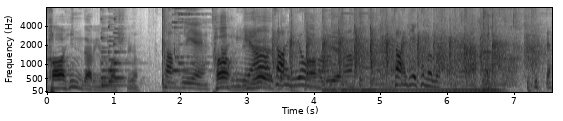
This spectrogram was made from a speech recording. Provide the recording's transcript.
Tahin der gibi başlıyor. Tahliye. Tahliye. aa, tahliye olma. Tahliye. Tahliye kanalı. Gitti.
